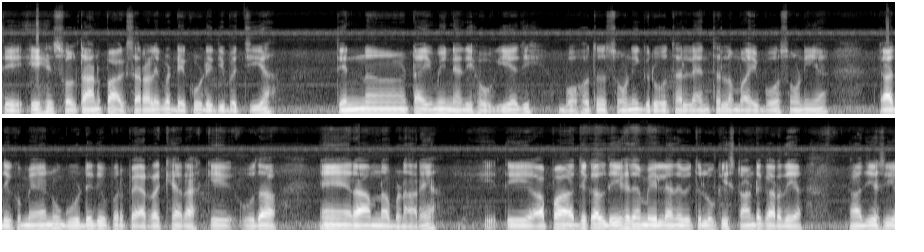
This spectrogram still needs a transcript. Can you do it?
ਤੇ ਇਹ ਸੁਲਤਾਨ ਭਾਗਸਰ ਵਾਲੇ ਵੱਡੇ ਘੋੜੇ ਦੀ ਬੱਚੀ ਆ। ਤਿੰਨ ਢਾਈ ਮਹੀਨਿਆਂ ਦੀ ਹੋ ਗਈ ਆ ਜੀ। ਬਹੁਤ ਸੋਹਣੀ ਗਰੋਥ ਹੈ ਲੈਂਥ ਲੰਬਾਈ ਬਹੁਤ ਸੋਹਣੀ ਹੈ ਤੇ ਆ ਦੇਖੋ, ਮੈਂ ਇਹਨੂੰ ਗੋਡੇ ਦੇ ਉੱਪਰ ਪੈਰ ਰੱਖਿਆ, ਰੱਖ ਕੇ ਉਹਦਾ ਐ ਆਰਾਮ ਨਾਲ ਬਣਾ ਰਿਹਾ। ਇਹ ਤੇ ਆਪਾਂ ਅੱਜ ਕੱਲ ਦੇਖਦੇ ਹਾਂ ਮੇਲਿਆਂ ਦੇ ਵਿੱਚ ਲੋਕੀ ਸਟੰਟ ਕਰਦੇ ਆ। ਹਾਂਜੀ ਅਸੀਂ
